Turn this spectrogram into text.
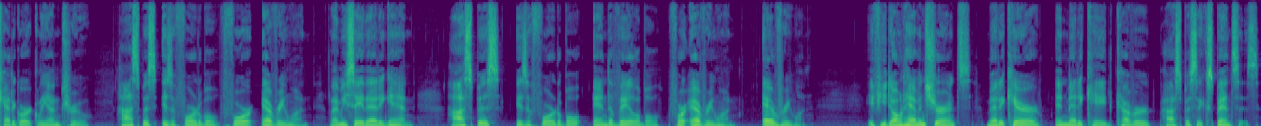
categorically untrue. Hospice is affordable for everyone. Let me say that again. Hospice is affordable and available for everyone. Everyone. If you don't have insurance, Medicare and Medicaid cover hospice expenses.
